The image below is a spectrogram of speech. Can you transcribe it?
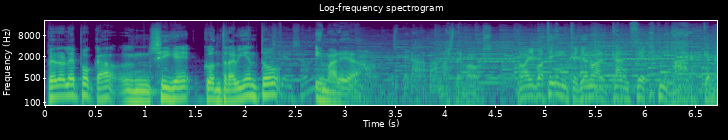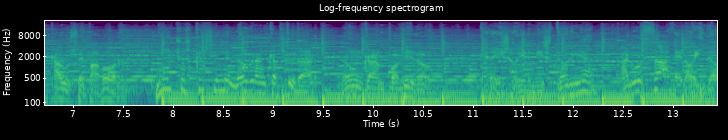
Pero la época mm, sigue contra viento y marea. Esperaba más de vos. No hay botín que yo no alcance, ni mar que me cause pavor. Muchos casi me logran capturar, nunca han podido. ¿Queréis oír mi historia? Aguzad el oído.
